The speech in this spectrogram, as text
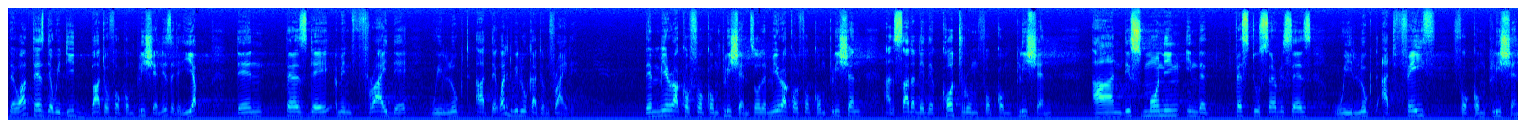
the one Thursday we did battle for completion? Is it? Yep. Then Thursday, I mean Friday, we looked at the. What did we look at on Friday? The miracle for completion. So the miracle for completion, and Saturday the courtroom for completion. And this morning in the first two services, we looked at faith for completion,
